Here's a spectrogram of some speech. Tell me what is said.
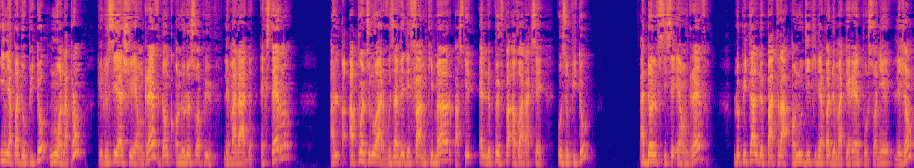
il n'y a pas d'hôpitaux. Nous, on apprend que le CHU est en grève, donc on ne reçoit plus les malades externes. À, Pointe-Noire, vous avez des femmes qui meurent parce qu'elles ne peuvent pas avoir accès aux hôpitaux. Adolphe Sissé est en grève. L'hôpital de Patra, on nous dit qu'il n'y a pas de matériel pour soigner les gens.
